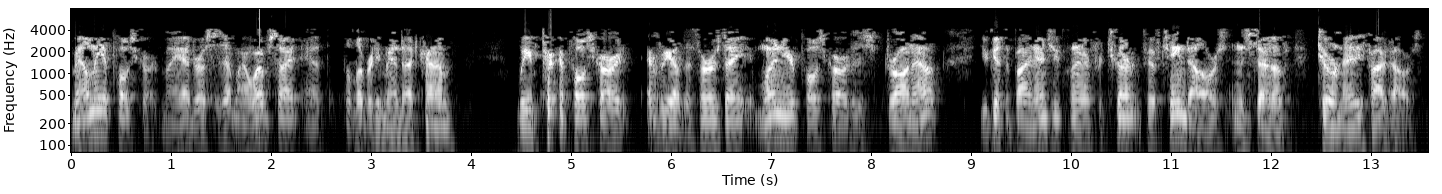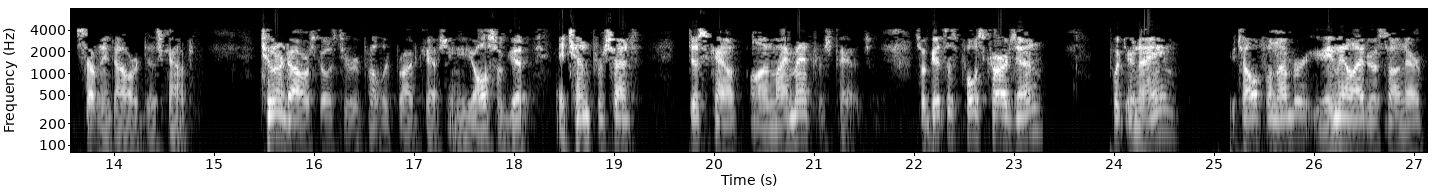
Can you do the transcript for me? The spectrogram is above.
Mail me a postcard. My address is at my website at thelibertyman.com. We pick a postcard every other Thursday. When your postcard is drawn out, you get to buy an energy cleaner for $215 instead of $285, $70 discount. $200 goes to Republic Broadcasting. You also get a 10% discount on my mattress pads. So get those postcards in, put your name, your telephone number, your email address on there,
